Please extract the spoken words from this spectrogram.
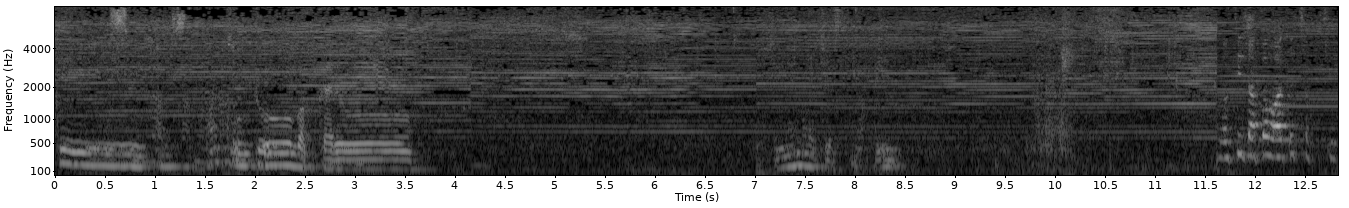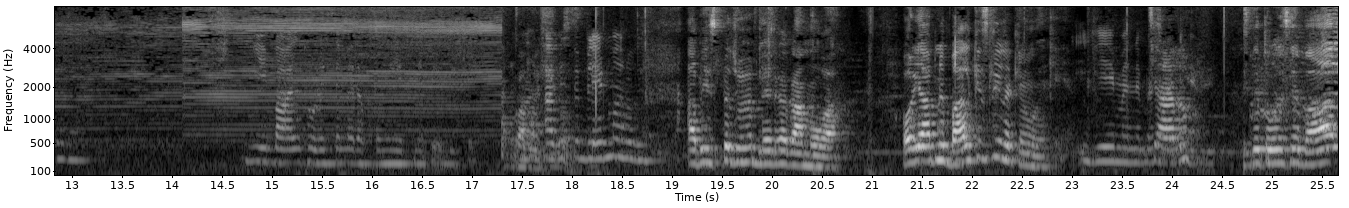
waktu cepat ये बाल थोड़े से मैं रखूँगी अब इस पे ब्लेड मारूँगी। अब इस पे जो है ब्लेड का काम होगा। और ये आपने बाल किस लिए रखे हुए हैं? ये मैंने बस चारों? इसके थोड़े से बाल।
